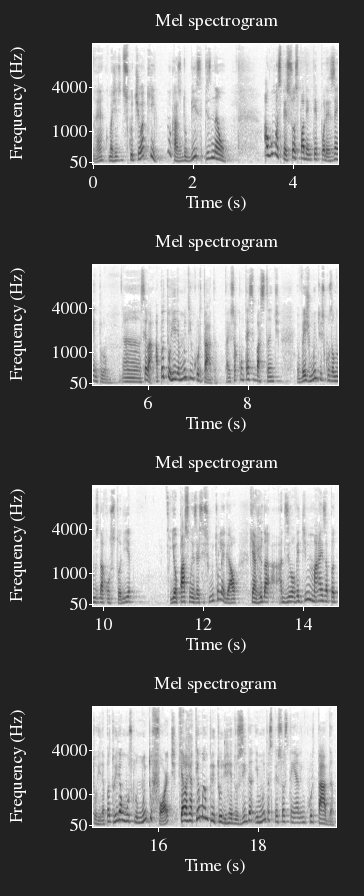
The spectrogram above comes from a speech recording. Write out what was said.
Né? Como a gente discutiu aqui. No caso do bíceps, não. Algumas pessoas podem ter, por exemplo, uh, sei lá, a panturrilha muito encurtada. Tá? Isso acontece bastante. Eu vejo muito isso com os alunos da consultoria. E eu passo um exercício muito legal que ajuda a desenvolver demais a panturrilha. A panturrilha é um músculo muito forte, que ela já tem uma amplitude reduzida e muitas pessoas têm ela encurtada.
